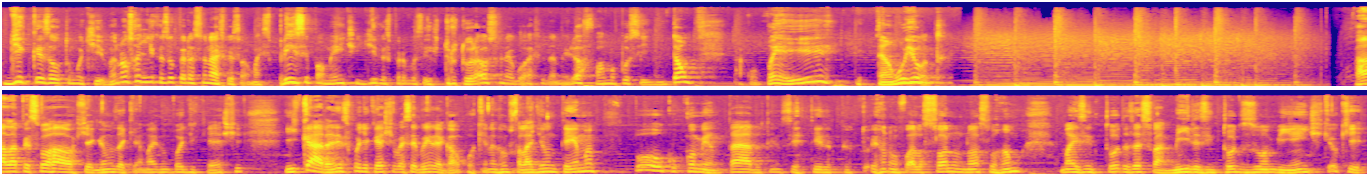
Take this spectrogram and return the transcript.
dicas automotivas. Não só dicas operacionais, pessoal, mas principalmente dicas para você estruturar o seu negócio da melhor forma possível. Então, acompanha aí e tamo junto! Fala pessoal, chegamos aqui a mais um podcast. E cara, nesse podcast vai ser bem legal porque nós vamos falar de um tema pouco comentado, tenho certeza, eu não falo só no nosso ramo, mas em todas as famílias, em todos os ambientes, que é o que?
